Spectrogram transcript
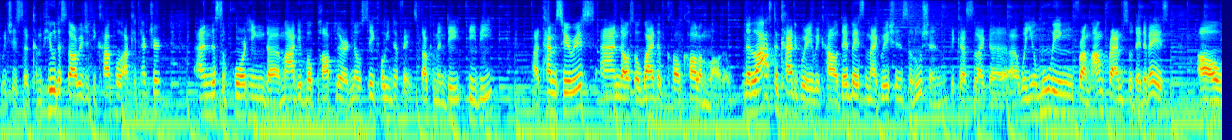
which is a compute storage decoupled architecture and supporting the multiple popular NoSQL interface, document DB, uh, time series, and also wide column model. The last category we call database migration solution because like uh, uh, when you're moving from on-prem to database, or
